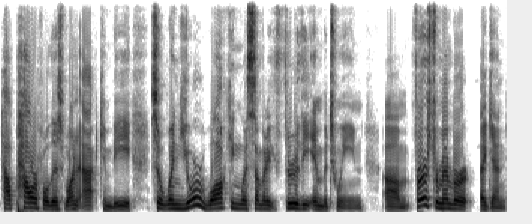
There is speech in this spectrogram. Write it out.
how powerful this one act can be. So when you're walking with somebody through the in between, um, first remember again,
